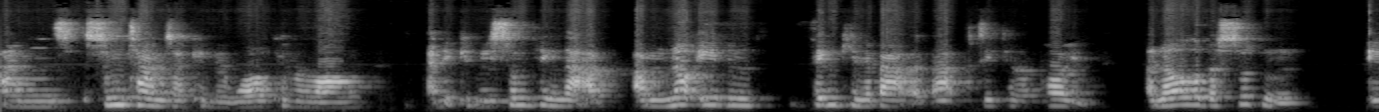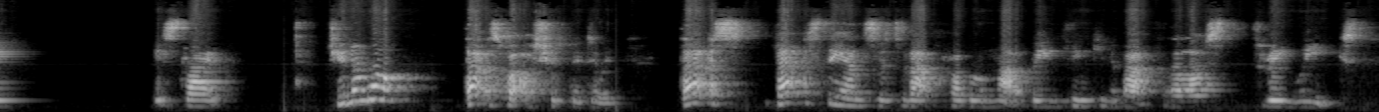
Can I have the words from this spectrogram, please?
And sometimes I can be walking along and it can be something that I'm not even thinking about at that particular point. And all of a sudden, it, it's like, do you know what? That's what I should be doing. That's that's the answer to that problem that I've been thinking about for the last three weeks.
